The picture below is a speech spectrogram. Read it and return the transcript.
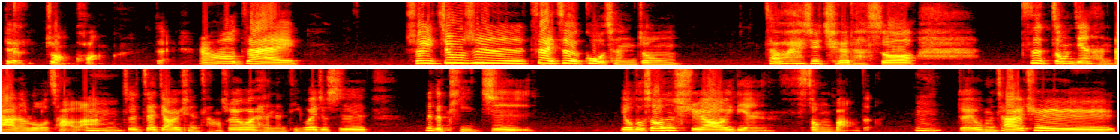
对。状况，对，然后在所以就是在这个过程中才会去觉得说。这中间很大的落差啦，嗯，就在教育现场，所以我也很能体会，就是那个体制有的时候是需要一点松绑的，嗯，对，我们才会去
